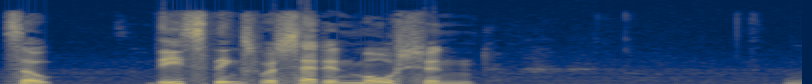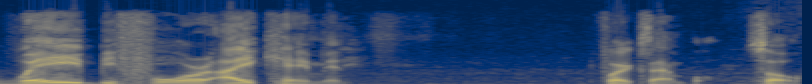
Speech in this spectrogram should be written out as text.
So these things were set in motion way before I came in, for example. So.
